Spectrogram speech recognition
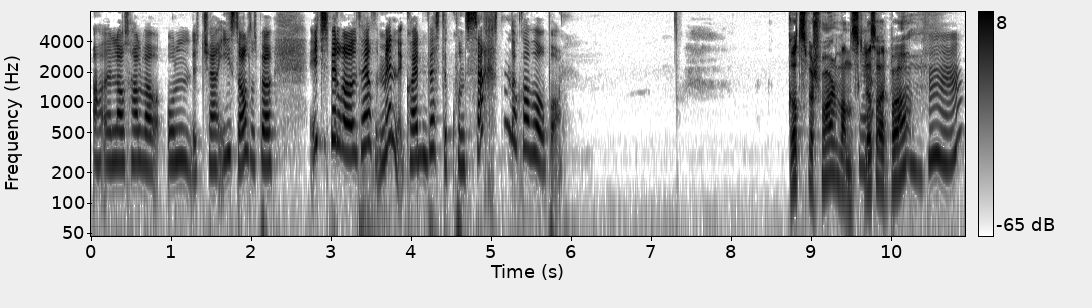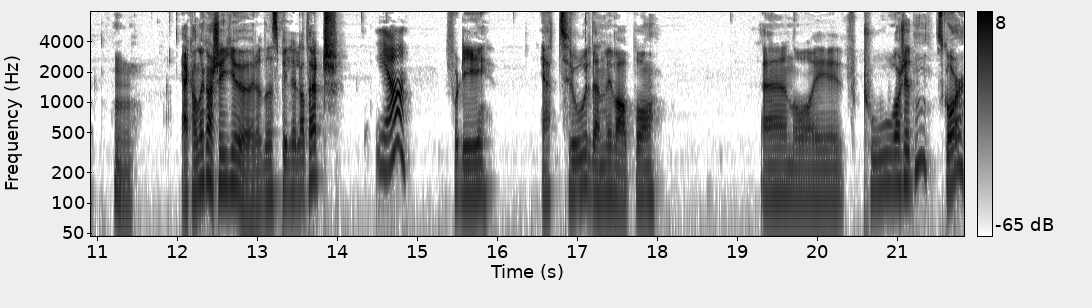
fra eh, Lars Halvard Oldekjær Isdal, som spør ikke spillrelatert, men hva er den beste konserten dere har vært på? Godt spørsmål. Vanskelig Ja. å svare på. Hmm. Jeg kan jo kanskje gjøre det spillrelatert, Ja. fordi jeg tror den vi var på eh, nå i for to år siden, Score,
